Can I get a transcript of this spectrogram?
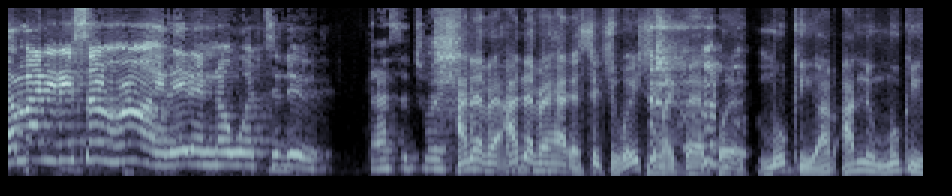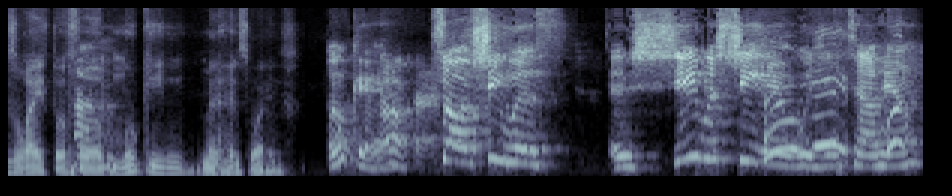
Somebody did something wrong and they didn't know what to do. That situation. I never, I never had a situation like that. But Mookie, I, I knew Mookie's wife before Uh-huh. Mookie met his wife. Okay. Okay. So if she was if she was cheating, would you tell him?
